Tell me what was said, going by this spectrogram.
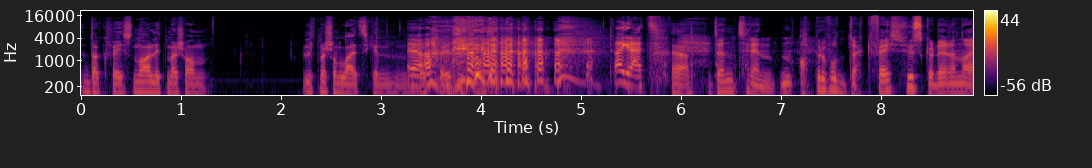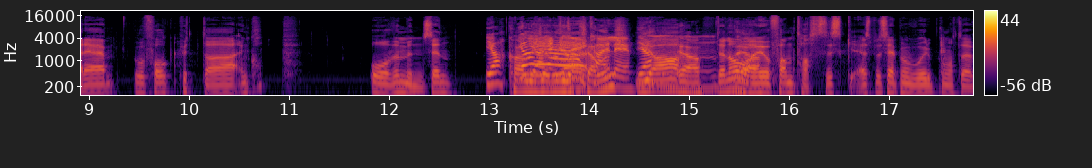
duckface nå er litt mer sånn Litt mer sånn light skin Ja. duckface. Det er greit. Ja. Den trenden, apropos duckface, husker dere den derre hvor folk putta en kopp over munnen sin? Ja. Kylie ja, ja, Jenner ja, ja. challenge. Kylie. Ja. Ja. Den var jo fantastisk, spesielt med hvor på en måte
